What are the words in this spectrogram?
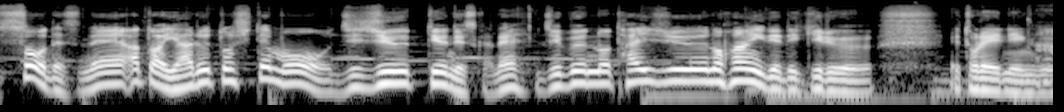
そうですね。あとはやるとしても自重っていうんですかね。自分の体重の範囲でできるえトレーニングウ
